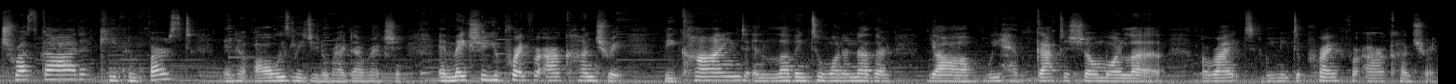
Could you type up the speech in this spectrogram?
trust God, keep him first, and he'll always lead you in the right direction. And make sure you pray for our country. Be kind and loving to one another. Y'all, we have got to show more love. All right? We need to pray for our country.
